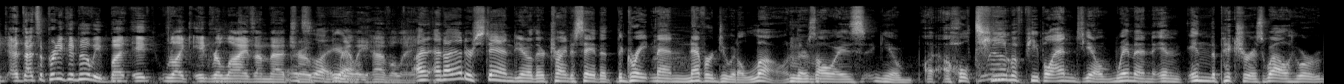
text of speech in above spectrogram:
and I, that's a pretty good movie, but it like it relies on that trope like, yeah. really heavily. And, and I understand, you know, they're trying to say that the great men never do it alone. There's Mm-hmm. always, you know, a, a whole team of people and you know women in in the picture as well who are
